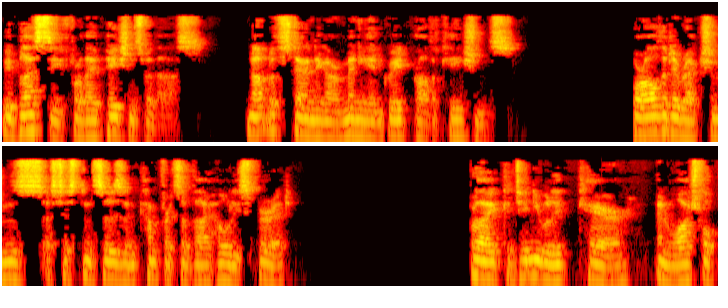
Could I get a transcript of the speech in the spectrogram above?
We bless thee for thy patience with us, notwithstanding our many and great provocations, for all the directions, assistances, and comforts of thy Holy Spirit, for thy continual care and watchful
